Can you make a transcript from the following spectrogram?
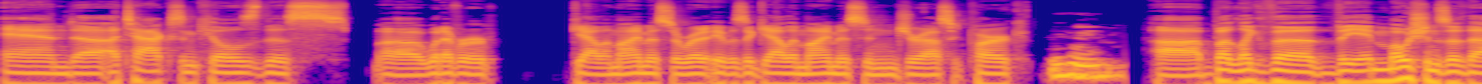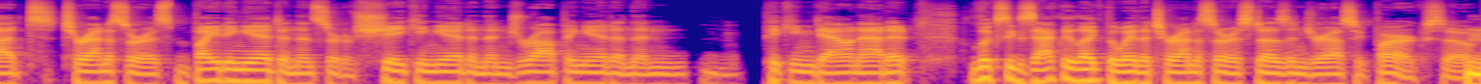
and uh, attacks and kills this uh, whatever Gallimimus or what it was a Gallimimus in Jurassic Park. hmm Uh, but like the the emotions of that Tyrannosaurus biting it and then sort of shaking it and then dropping it and then picking down at it looks exactly like the way the Tyrannosaurus does in Jurassic Park. So Hmm.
